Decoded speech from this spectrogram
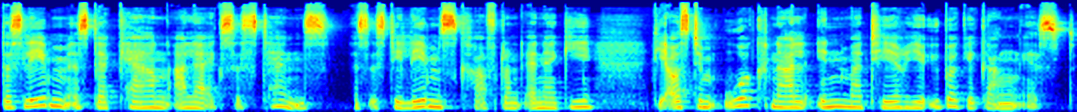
Das Leben ist der Kern aller Existenz. Es ist die Lebenskraft und Energie, die aus dem Urknall in Materie übergegangen ist.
